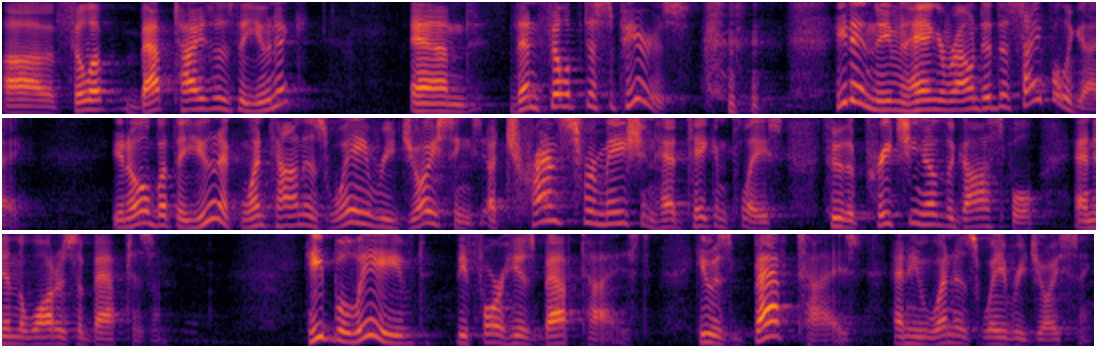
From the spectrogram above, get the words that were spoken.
Uh, Philip baptizes the eunuch, and then Philip disappears. he didn't even hang around to disciple the guy. You know, but the eunuch went on his way rejoicing. A transformation had taken place through the preaching of the gospel and in the waters of baptism. He believed before he was baptized. He was baptized and he went his way rejoicing.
